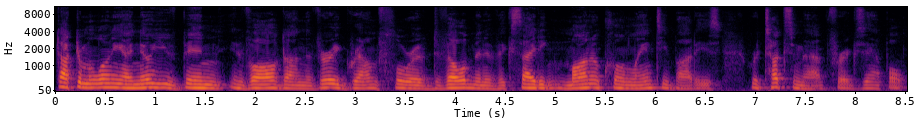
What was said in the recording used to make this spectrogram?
Dr. Maloney, I know you've been involved on the very ground floor of development of exciting monoclonal antibodies, rituximab, for example.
